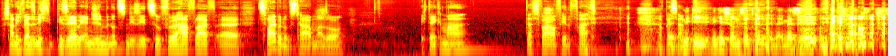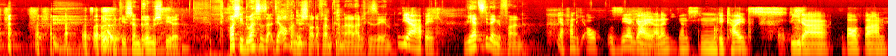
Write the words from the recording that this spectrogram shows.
Wahrscheinlich werden sie nicht dieselbe Engine benutzen, die sie zu, für Half-Life äh, 2 benutzt haben. Also, ich denke mal, das war auf jeden Fall noch besser. Niki, Niki ist schon so drin in der Immersion von Ja, genau. Niki ist schon drin im Spiel. Hoshi, du hast es dir auch angeschaut auf deinem Kanal, habe ich gesehen. Ja, habe ich. Wie hat es dir denn gefallen? Ja, fand ich auch sehr geil. Allein die ganzen Details, die da gebaut waren.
